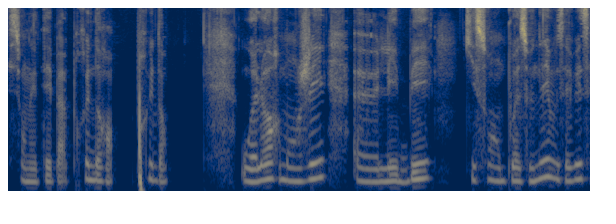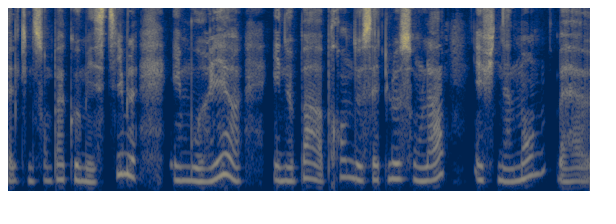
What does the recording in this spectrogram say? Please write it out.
si on n'était pas prudent. prudent. Ou alors manger euh, les baies qui sont empoisonnées, vous savez, celles qui ne sont pas comestibles, et mourir et ne pas apprendre de cette leçon-là. Et finalement, bah,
